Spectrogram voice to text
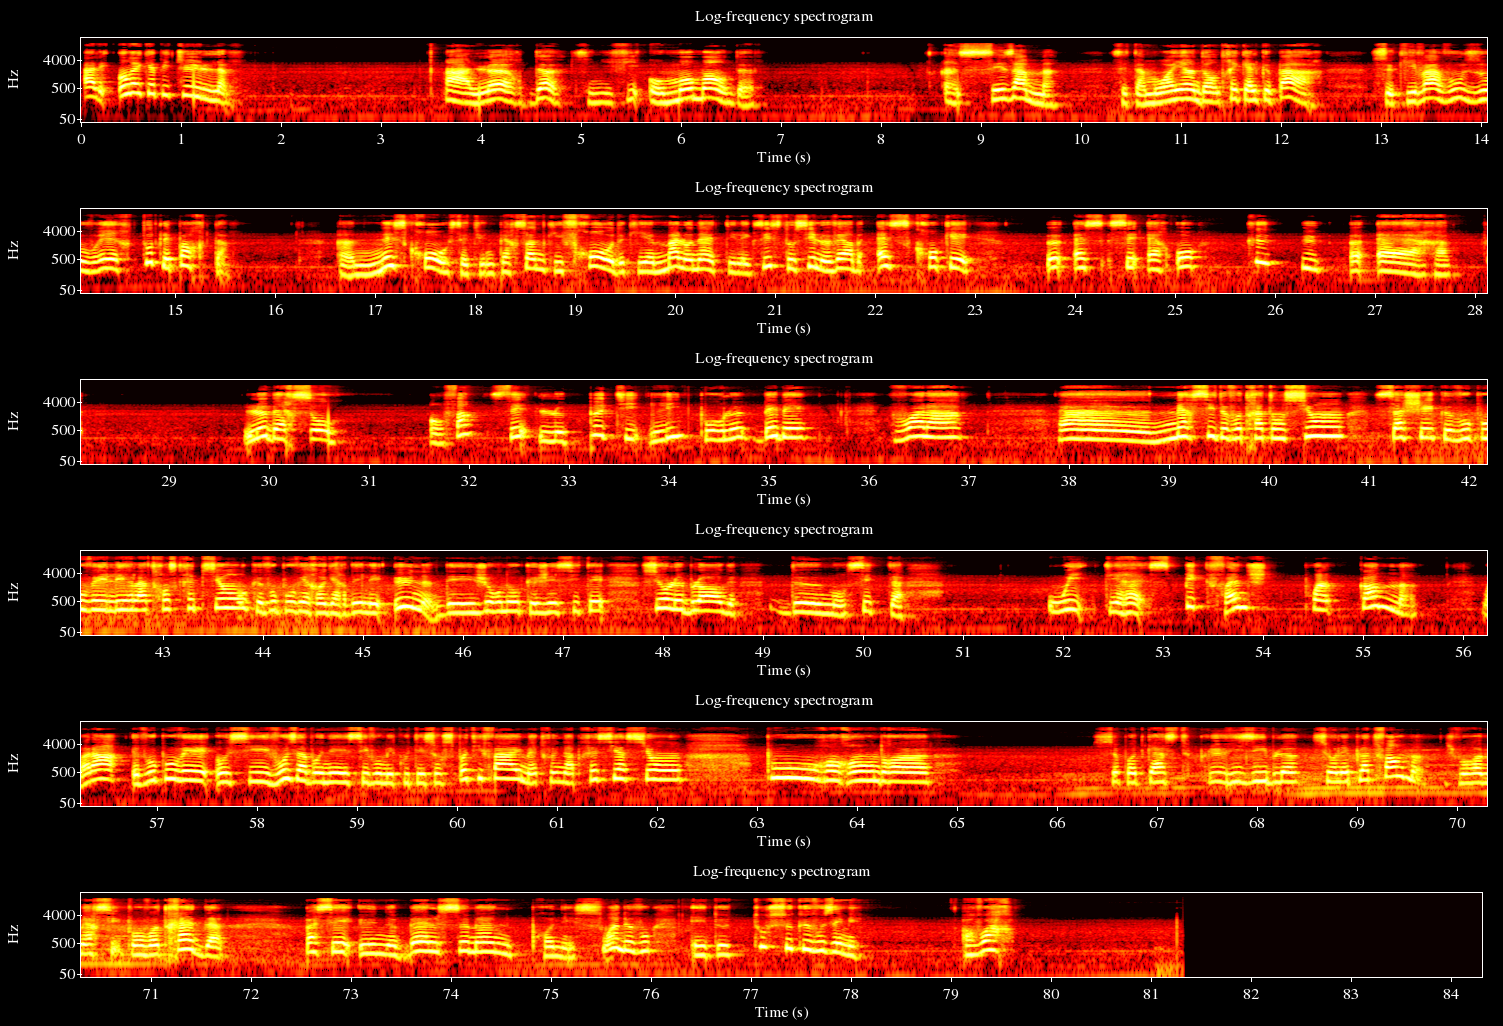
Allez, on récapitule à l'heure de signifie au moment de. Un sésame, c'est un moyen d'entrer quelque part, ce qui va vous ouvrir toutes les portes. Un escroc, c'est une personne qui fraude, qui est malhonnête. Il existe aussi le verbe escroquer. E-S-C-R-O-Q-U-E-R. Le berceau, Enfin, c'est le petit lit pour le bébé. Voilà. Euh, merci de votre attention. Sachez que vous pouvez lire la transcription, que vous pouvez regarder les unes des journaux que j'ai cités sur le blog de mon site oui-speakfrench.com. Voilà, et vous pouvez aussi vous abonner si vous m'écoutez sur Spotify, mettre une appréciation pour rendre ce podcast plus visible sur les plateformes. Je vous remercie pour votre aide. Passez une belle semaine, prenez soin de vous et de tout ce que vous aimez. Au revoir.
